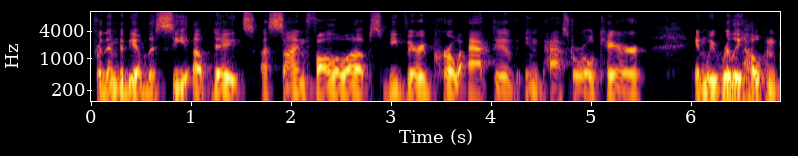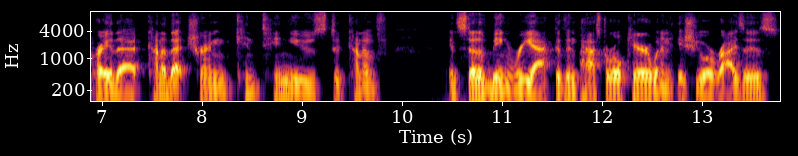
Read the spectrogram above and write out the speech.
for them to be able to see updates assign follow-ups be very proactive in pastoral care. And we really hope and pray that kind of that trend continues to kind of instead of being reactive in pastoral care when an issue arises,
